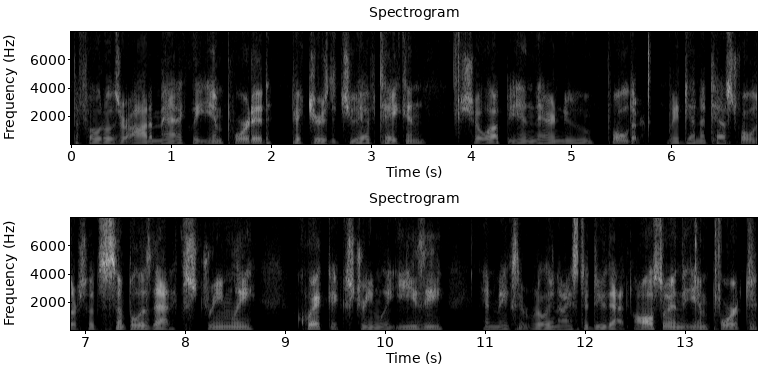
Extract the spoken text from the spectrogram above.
The photos are automatically imported. Pictures that you have taken show up in their new folder. We've done a test folder. So it's simple as that. Extremely quick, extremely easy, and makes it really nice to do that. Also in the import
